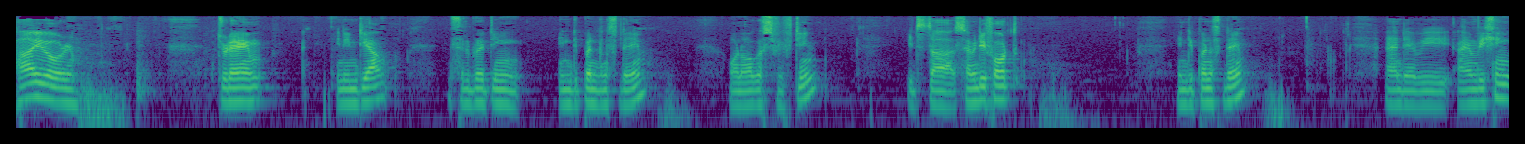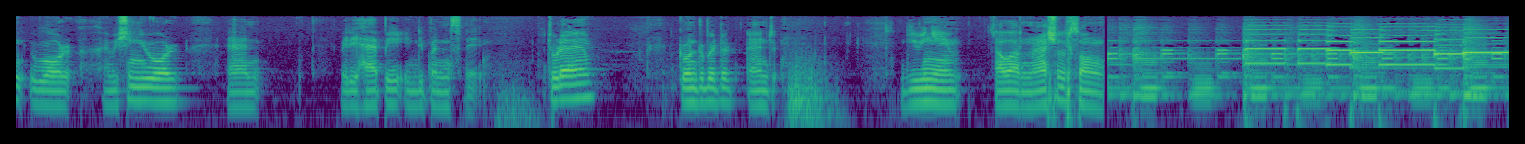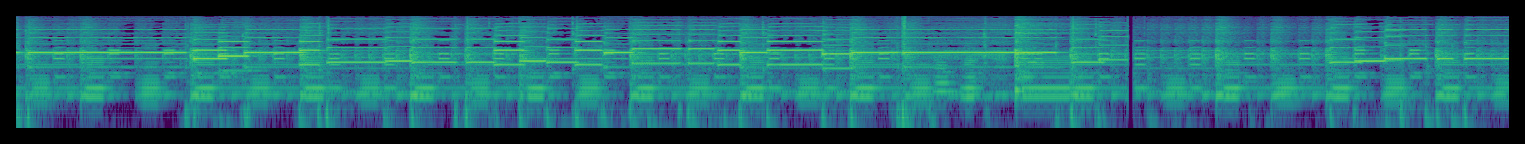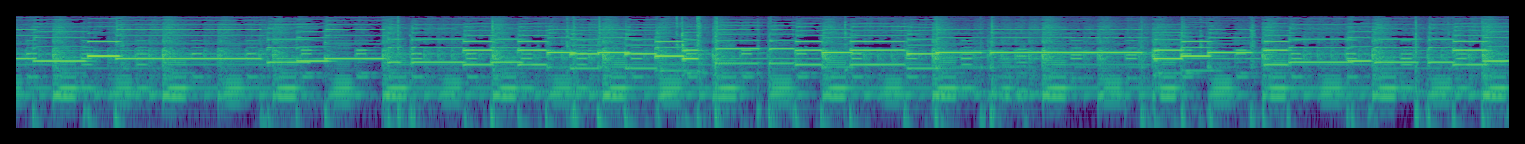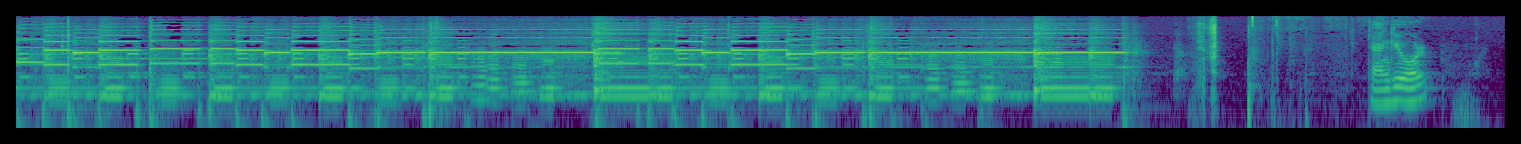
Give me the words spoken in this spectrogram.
Hi all. Today I'm in India celebrating Independence Day on August 15. It's the 74th Independence Day and uh, we I am wishing you all I'm wishing you all an very happy Independence Day. Today I am contributed and giving a, our national song Thank you all.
